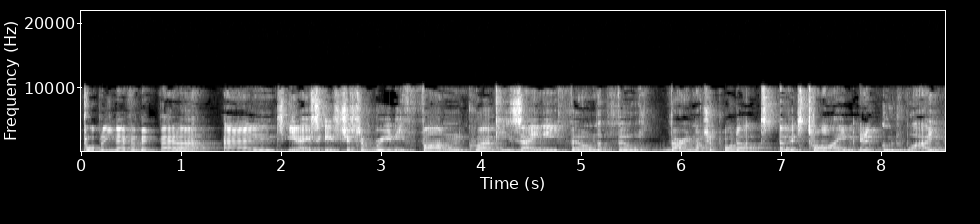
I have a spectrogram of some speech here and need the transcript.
probably never been better. And, you know, it's, it's just a really fun, quirky, zany film that feels very much a product of its time in a good way.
